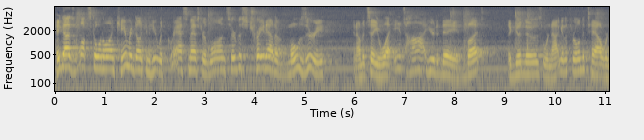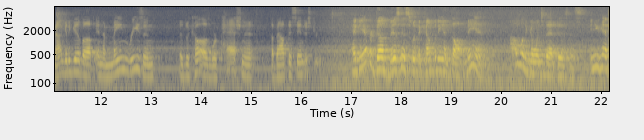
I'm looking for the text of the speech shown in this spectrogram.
Hey guys, what's going on? Cameron Duncan here with Grassmaster Lawn Service, trade out of Missouri. And I'm gonna tell you what, it's hot here today, but the good news, we're not gonna throw in the towel, we're not gonna give up, and the main reason is because we're passionate about this industry. Have you ever done business with a company and thought, man, I wanna go into that business, and you have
